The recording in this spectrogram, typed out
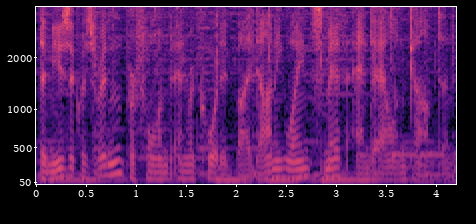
The music was written, performed, and recorded by Donnie Wayne Smith and Alan Compton.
